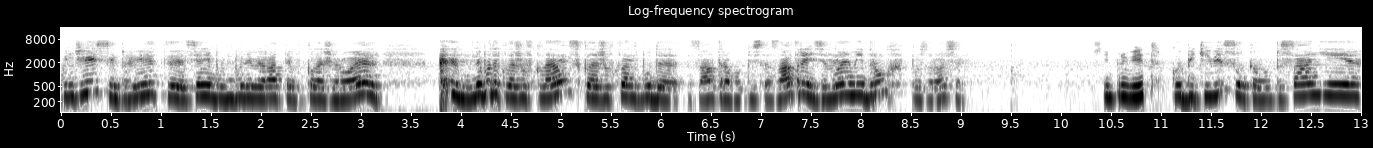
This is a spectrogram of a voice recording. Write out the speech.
Кунджі, всім привіт! Сьогодні ми будемо грати в Clash Royale. Не буде Clash of Clans, Clash of Clans буде завтра або післязавтра. І зі мною мій друг, поздоровся. Всім привіт. Кобі ТВ, ссылка в описанні.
